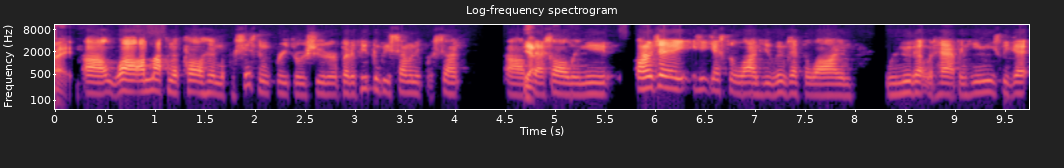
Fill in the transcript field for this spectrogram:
Right. uh, while I'm not going to call him a persistent free throw shooter, but if he can be 70%, um, Yep. that's all we need. RJ, he gets to the line. He lives at the line. We knew that would happen. He needs to get,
